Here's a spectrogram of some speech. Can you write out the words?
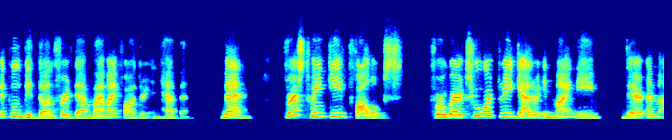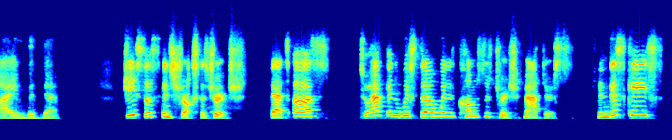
it will be done for them by my Father in heaven. Then, verse 20 follows For where two or three gather in my name, there am I with them. Jesus instructs the church, that's us, to act in wisdom when it comes to church matters. In this case,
